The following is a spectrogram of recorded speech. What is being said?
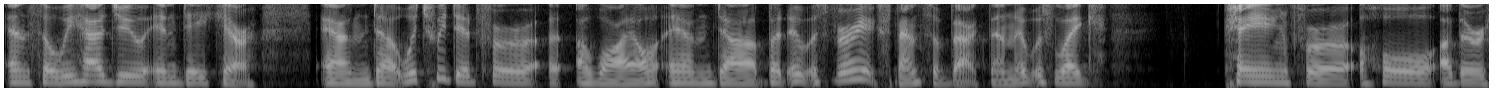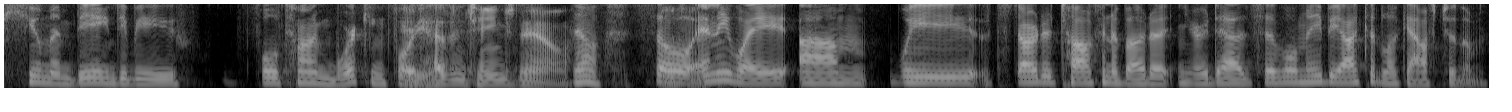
And so we had you in daycare. And uh, which we did for a, a while, and uh, but it was very expensive back then. It was like paying for a whole other human being to be full time working for it you. It hasn't changed now. No. So anyway, um, we started talking about it, and your dad said, "Well, maybe I could look after them."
